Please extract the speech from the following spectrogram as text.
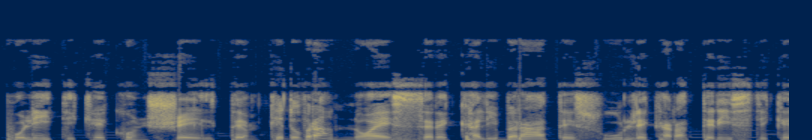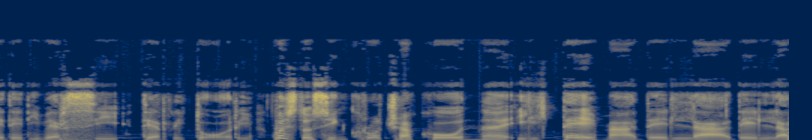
politiche con scelte che dovranno essere calibrate sulle caratteristiche dei diversi territori. Questo si incrocia con il tema della, della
